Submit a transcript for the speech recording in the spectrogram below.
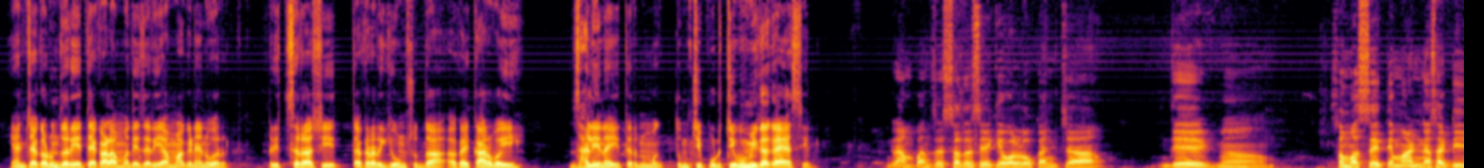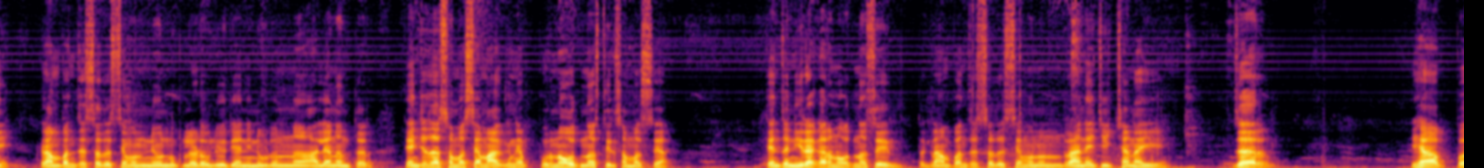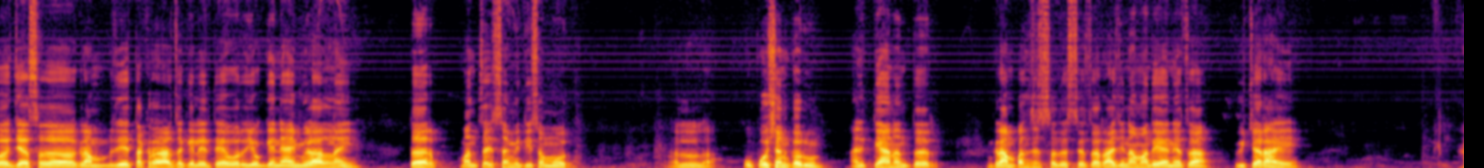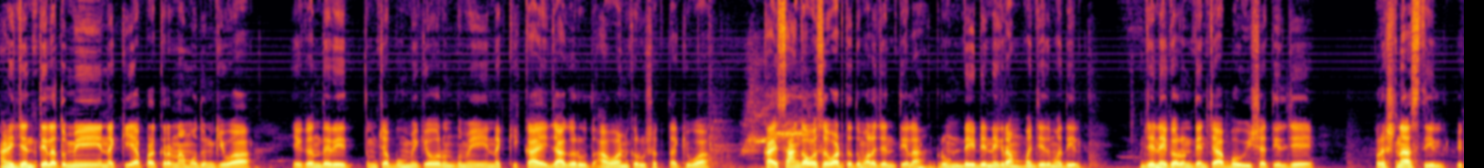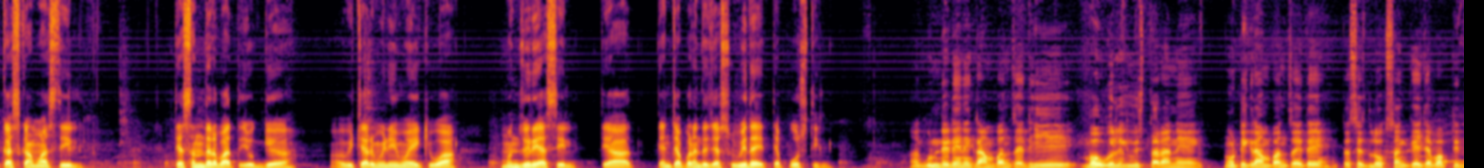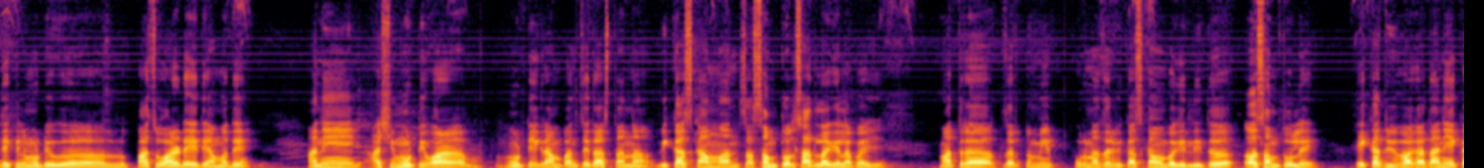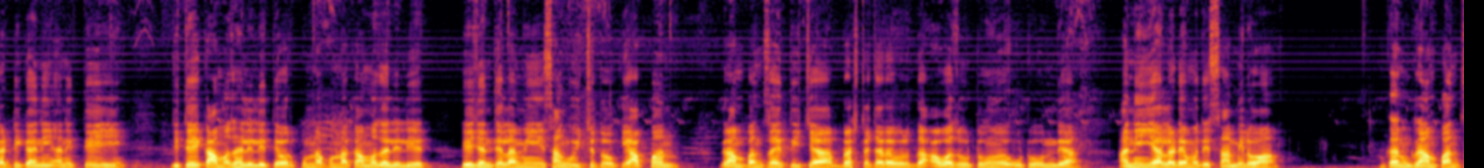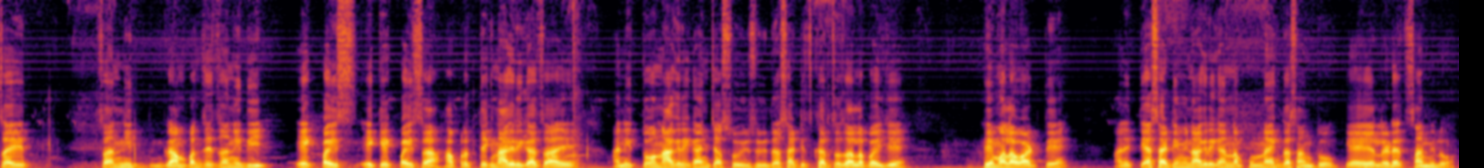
यांच्याकडून जर येत्या काळामध्ये जर या मागण्यांवर रितसर अशी तक्रार घेऊनसुद्धा काही कारवाई झाली नाही तर मग तुमची पुढची भूमिका काय असेल? ग्रामपंचायत सदस्य केवळ लोकांच्या जे समस्या आहेत ते मांडण्यासाठी ग्रामपंचायत सदस्य म्हणून निवडणूक लढवली होती आणि निवडून आल्यानंतर त्यांच्या जर समस्या मागण्या पूर्ण होत नसतील समस्या त्यांचं निराकरण होत नसेल तर ग्रामपंचायत सदस्य म्हणून राहण्याची इच्छा नाही आहे जर ह्या प ज्या स ग्राम जे तक्रार अर्ज केले त्यावर योग्य न्याय मिळाला नाही तर पंचायत समितीसमोर ल उपोषण करून आणि त्यानंतर ग्रामपंचायत सदस्याचा राजीनामा देण्याचा विचार आहे. आणि जनतेला तुम्ही नक्की या प्रकरणामधून किंवा एकंदरीत तुमच्या भूमिकेवरून तुम्ही नक्की काय जागृत आवाहन करू शकता किंवा काय सांगावं असं वाटतं तुम्हाला जनतेला? ग्रुंडे डेने ग्रामपंचायतीमधील. जेणेकरून त्यांच्या भविष्यातील जे प्रश्न असतील विकास कामं असतील त्या संदर्भात योग्य विचारविनिमय किंवा मंजुरी असेल त्या त्यांच्यापर्यंत ज्या सुविधा आहेत त्या पोचतील गुंडेडेणे ग्रामपंचायत ही भौगोलिक विस्ताराने मोठी ग्रामपंचायत आहे. तसेच लोकसंख्येच्या बाबतीत देखील मोठी पाच वार्ड आहेत यामध्ये. आणि अशी मोठी वा मोठी ग्रामपंचायत असताना विकास कामांचा समतोल साधला गेला पाहिजे. मात्र जर तुम्ही पूर्ण जर विकास कामं बघितली तर असमतोल आहे. एकाच विभागात आणि एकाच ठिकाणी आणि तेही जिथे कामं झालेली आहेत त्यावर पुन्हा पुन्हा कामं झालेली आहेत. हे जनतेला मी सांगू इच्छितो की आपण ग्रामपंचायतीच्या भ्रष्टाचाराविरुद्ध आवाज उठवू उठवून द्या आणि या लढ्यामध्ये सामील व्हा. कारण ग्रामपंचायतचा नि ग्रामपंचायतचा निधी एक पैस एक एक पैसा हा प्रत्येक नागरिकाचा आहे आणि तो नागरिकांच्या सोयीसुविधासाठीच खर्च झाला पाहिजे हे मला वाटते. आणि त्यासाठी मी नागरिकांना पुन्हा एकदा सांगतो की या लढ्यात सामील व्हा.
